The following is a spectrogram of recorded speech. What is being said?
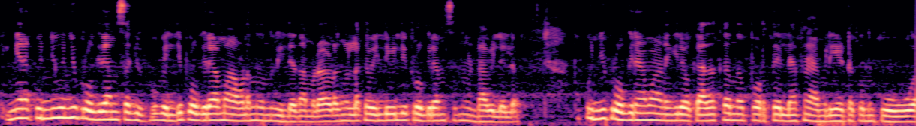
ഇങ്ങനെ കുഞ്ഞു കുഞ്ഞു പ്രോഗ്രാംസൊക്കെ ഇപ്പോൾ വലിയ പ്രോഗ്രാം ആവണമെന്നൊന്നുമില്ല നമ്മുടെ അവിടങ്ങളിലൊക്കെ വലിയ വലിയ പ്രോഗ്രാംസ് ഒന്നും ഉണ്ടാവില്ലല്ലോ. അപ്പോൾ കുഞ്ഞു പ്രോഗ്രാം ആണെങ്കിലും ഒക്കെ അതൊക്കെ ഒന്ന് പുറത്ത് എല്ലാ ഫാമിലിയായിട്ടൊക്കെ ഒന്ന് പോവുക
